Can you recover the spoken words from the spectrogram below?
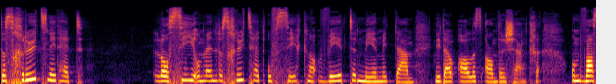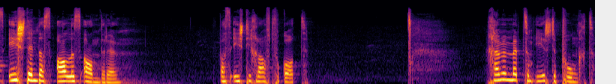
das Kreuz nicht hat sein und wenn er das Kreuz hat auf sich genommen, wird er mir mit dem nicht auch alles andere schenken. Und was ist denn das alles andere? Was ist die Kraft von Gott? Kommen wir zum ersten Punkt.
